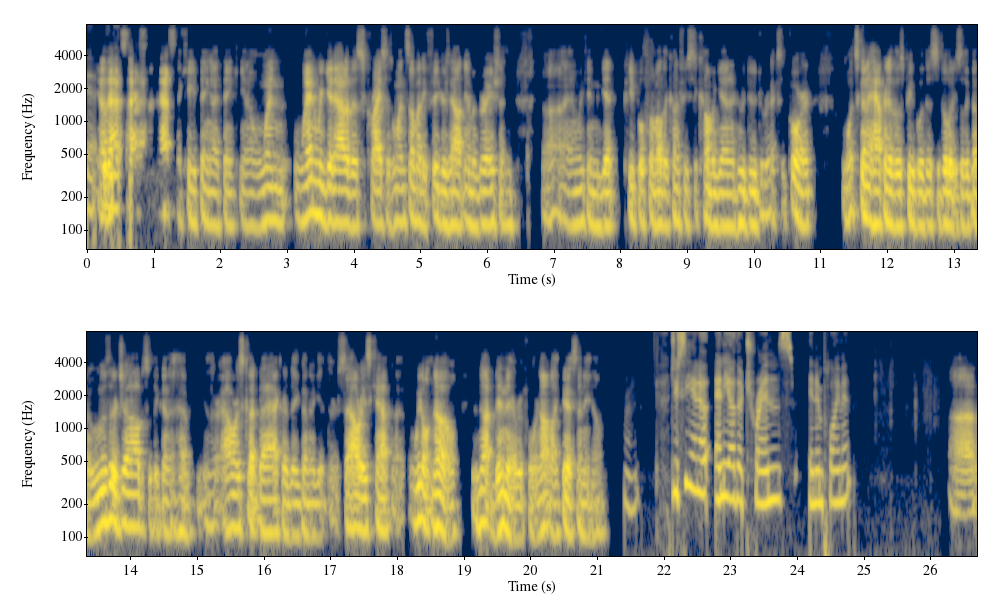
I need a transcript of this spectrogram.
Uh, yeah, that's that's that's the key thing. I think you know when when we get out of this crisis, when somebody figures out immigration, uh, and we can get people from other countries to come again and who do direct support, what's going to happen to those people with disabilities? Are they going to lose their jobs? Are they going to have you know, their hours cut back? Are they going to get their salaries capped? We don't know. We've not been there before, not like this, anyhow. Right. Do you see any, any other trends in employment? Uh,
